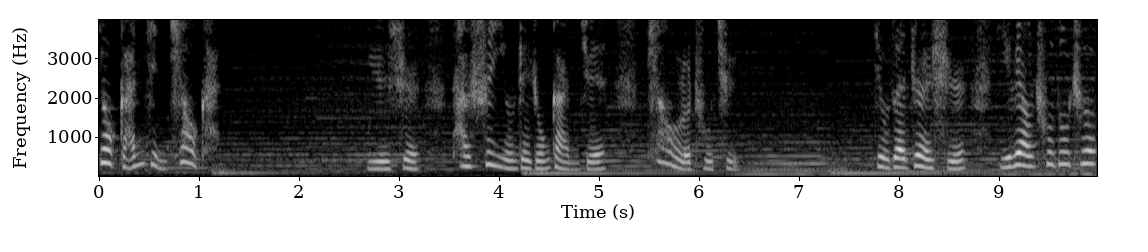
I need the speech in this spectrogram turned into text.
要赶紧跳开。于是他顺应这种感觉，跳了出去。就在这时，一辆出租车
